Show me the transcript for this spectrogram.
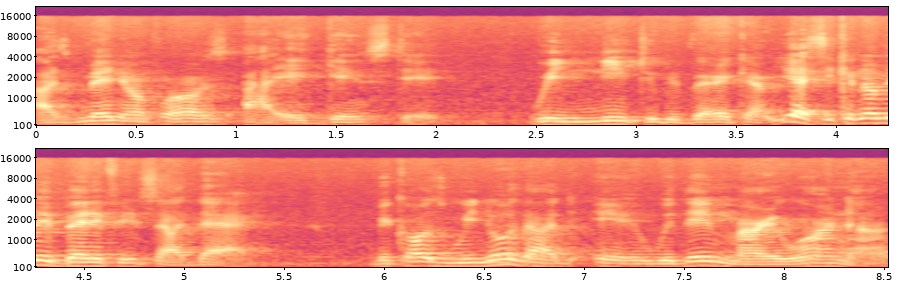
as many of us are against it. We need to be very careful. Yes, economic benefits are there, because we know that uh, within marijuana,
